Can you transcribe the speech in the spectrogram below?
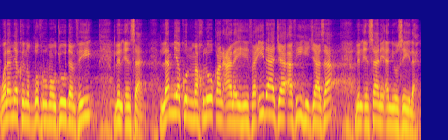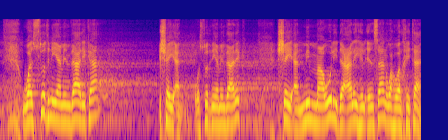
ولم يكن الظفر موجودا في للإنسان. لم يكن مخلوقا عليه فإذا جاء فيه جاز للإنسان أن يزيله. واستثني من ذلك شيئا. واستثني من ذلك شيئا مما ولد عليه الإنسان وهو الختان.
